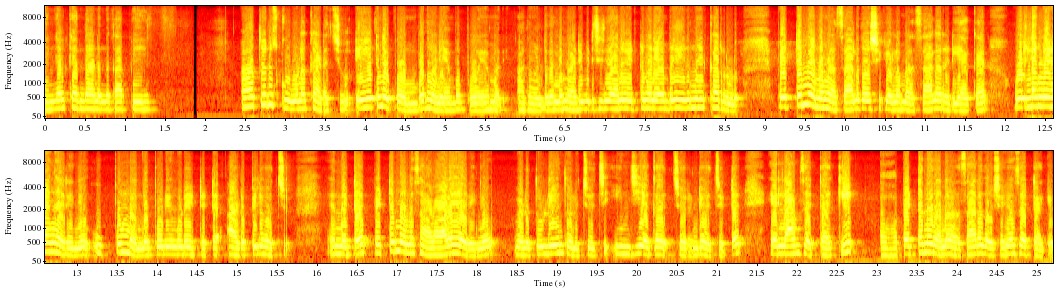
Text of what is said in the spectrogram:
നിങ്ങൾക്ക് എന്താണെന്ന് കാപ്പി? ആത്തൊരു സ്കൂളൊക്കെ അടച്ചു. ഏട്ടന് ഇപ്പോൾ ഒമ്പത് മണിയാകുമ്പോൾ പോയാൽ മതി. അതുകൊണ്ട് തന്നെ മടി പിടിച്ച് ഞാൻ എട്ട് മണിയാകുമ്പോഴേ എഴുന്നേൽക്കാറുള്ളൂ പെട്ടെന്ന് തന്നെ മസാല ദോശയ്ക്കുള്ള മസാല റെഡിയാക്കാൻ ഉരുളൻകിഴങ്ങ് അരിഞ്ഞ് ഉപ്പും മഞ്ഞപ്പൊടിയും കൂടെ ഇട്ടിട്ട് അടുപ്പിൽ വെച്ചു. എന്നിട്ട് പെട്ടെന്ന് തന്നെ സവാള അരിഞ്ഞു വെളുത്തുള്ളിയും തൊലിച്ചു വെച്ച് ഇഞ്ചിയൊക്കെ ചുരണ്ടി വെച്ചിട്ട് എല്ലാം സെറ്റാക്കി പെട്ടെന്ന് തന്നെ മസാല ദോശ ഞാൻ സെറ്റാക്കി.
